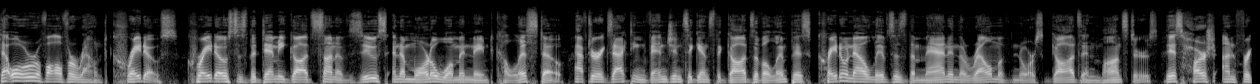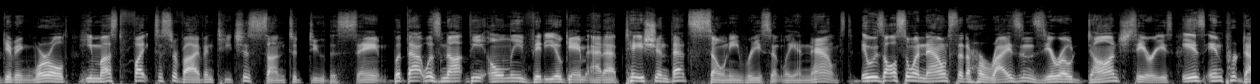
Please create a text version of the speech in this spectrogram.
that will revolve around Kratos. Kratos is the demigod son of Zeus and a mortal woman named Callisto. After exacting vengeance against the gods of Olympus, Kratos now lives as the man in the realm of Norse gods and monsters. This harsh, unforgiving world, he must fight to survive and teach his son to do the same. But that was not the only video game adaptation that Sony recently announced. It was also announced that a Horizon Zero Dawn series is in production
